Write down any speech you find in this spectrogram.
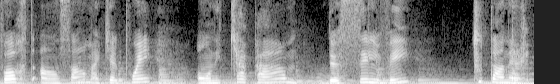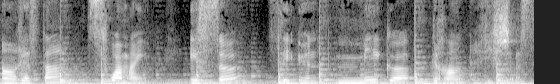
fortes ensemble, à quel point on est capable de s'élever tout en, en restant soi-même. Et ça, c'est une méga grande richesse.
